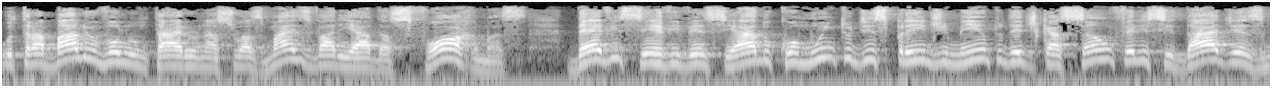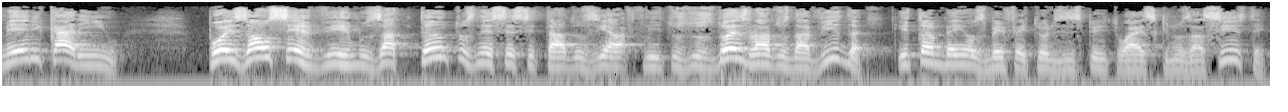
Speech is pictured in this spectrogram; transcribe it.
O trabalho voluntário, nas suas mais variadas formas, deve ser vivenciado com muito despreendimento, dedicação, felicidade, esmero e carinho. Pois ao servirmos a tantos necessitados e aflitos dos dois lados da vida, e também aos benfeitores espirituais que nos assistem,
